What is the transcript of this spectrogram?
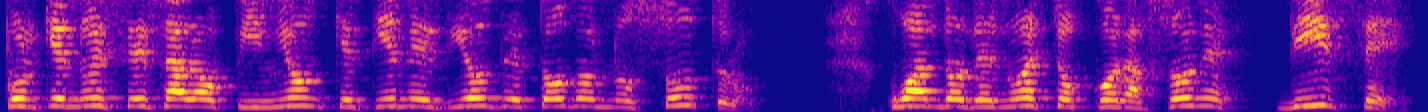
porque no es esa la opinión que tiene Dios de todos nosotros. Cuando de nuestros corazones dice,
